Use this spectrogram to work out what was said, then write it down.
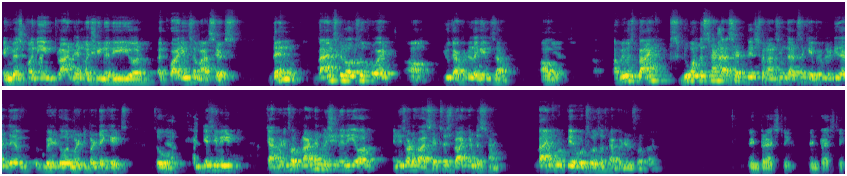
invest money in plant and machinery, you're acquiring some assets, then banks will also provide uh, you capital against that. Uh, yes. Uh, because banks do understand asset-based financing. That's a capability that they've built over multiple decades. So, yeah. in case you need capital for plant and machinery or any sort of assets which bank understand, bank would be a good source of capital for that interesting interesting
